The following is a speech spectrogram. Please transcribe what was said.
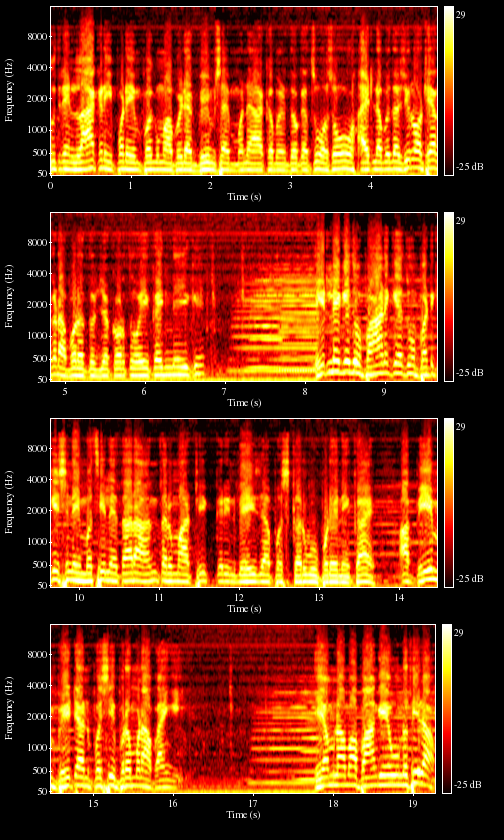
ઉતરીને લાકડી પડે એમ પગમાં પડ્યા કે ભીમ સાહેબ, મને આ ખબર તો કે છો શું? આટલા બધા શીનો ઠેકડા પડે તો જે કરતો હોય કઈ નહીં કે. એટલે કીધું, ભાણ કે તું ભટકીશ નહીં મથી લે તારા અંતરમાં ઠીક કરીને બેહી જા કરવું પડે નહીં કાંઈ. આ ભીમ ભેટ્યા ને પછી ભ્રમણા ભાંગી. એમનામાં ભાંગે એવું નથી રામ.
